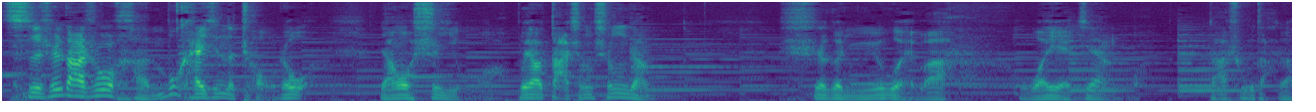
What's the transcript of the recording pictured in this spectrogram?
此时大叔很不开心地瞅着我，然后示意我不要大声声张。是个女鬼吧？我也见过。大叔答道。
